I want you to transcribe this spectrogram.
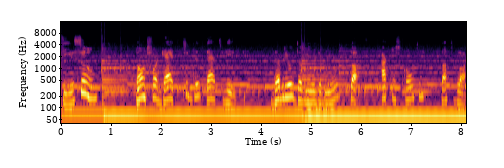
See you soon. Don't forget to do that visit www.actorscoaching.blog.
